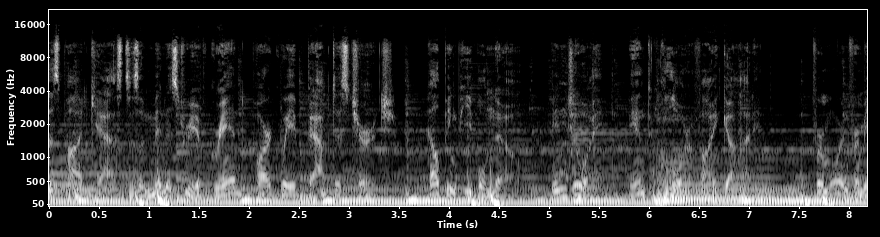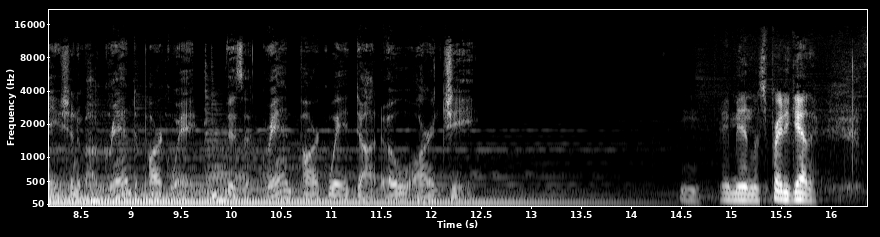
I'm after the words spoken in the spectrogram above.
This podcast is a ministry of Grand Parkway Baptist Church, helping people know, enjoy, and glorify God. For more information about Grand Parkway, visit grandparkway.org. Hmm. Amen. Let's pray together.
